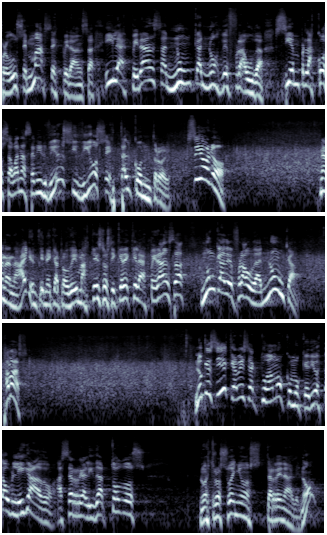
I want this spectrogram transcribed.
produce más esperanza. Y la esperanza nunca nos defrauda. Siempre las cosas van a salir bien si Dios está al control. ¿Sí o no? No, no, no. Alguien tiene que aplaudir más que eso si crees que la esperanza nunca defrauda. Nunca. Jamás. Lo que sí es que a veces actuamos como que Dios está obligado a hacer realidad todos nuestros sueños terrenales, ¿no?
